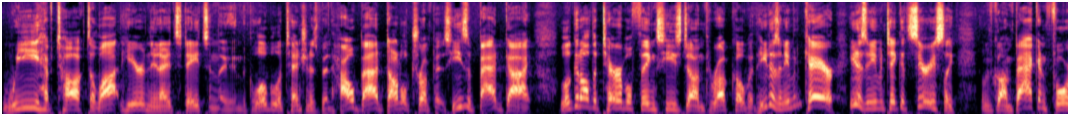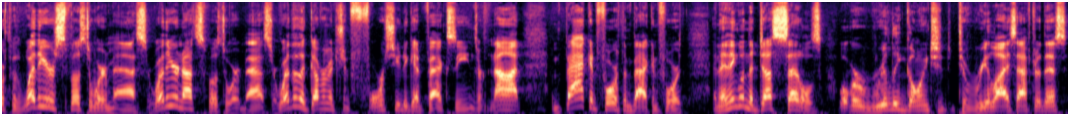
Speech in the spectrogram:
we have talked a lot here in the United States, and the, and the, global attention has been how bad Donald Trump is. He's a bad guy. Look at all the terrible things he's done throughout COVID. He doesn't even care. He doesn't even take it seriously. And we've gone back and forth with whether you're supposed to wear masks or whether you're not supposed to wear masks or whether the government should force you to get vaccines or not, and back and forth and back and forth. And I think when the dust settles, what we're really going to, to realize after this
